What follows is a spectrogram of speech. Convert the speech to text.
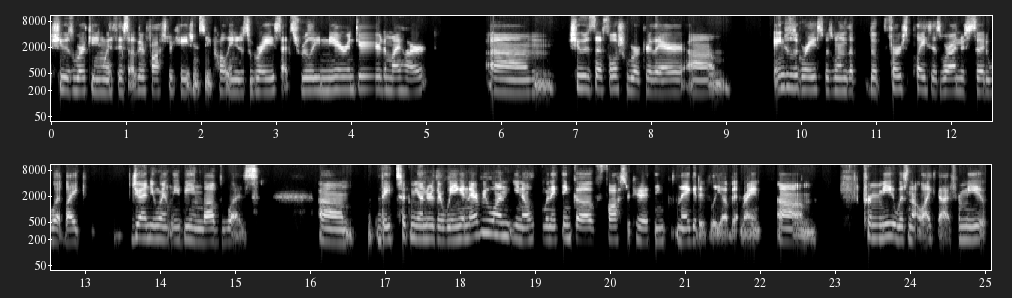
She was working with this other foster care agency called Angels of Grace that's really near and dear to my heart. Um, she was a social worker there. Um, Angels of Grace was one of the, the first places where I understood what like genuinely being loved was. Um, they took me under their wing, and everyone, you know, when they think of foster care, I think negatively of it, right? Um, for me it was not like that. For me it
